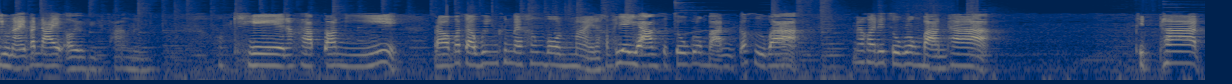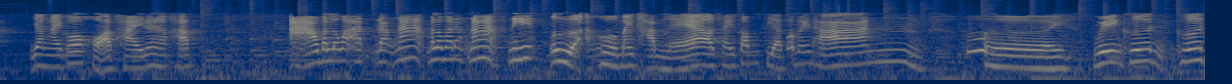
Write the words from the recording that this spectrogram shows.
อยู่ไหนบันไดเอออยู่อีกฝั่งหนึ่งโอเคนะครับ ตอนนี้เราก็จะวิ่งขึ้นไปข้างบนใหม่นะครับ พยายามจะจุกโรงพยาบาลก็คือว่า ไม่ค่อยได้จุกโรงพยาบาลถ้า ผิดพลาดยังไงก็ขออภัยด้วยนะครับอ้าวมันลงมาดักหน้า มันลงมาดักหน้า นี่เออเออไม่ทันแล้ว ใช้ซ่อมเสียก็ไม่ทัน เอ้ยวิ่งขึ้นขึ้น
